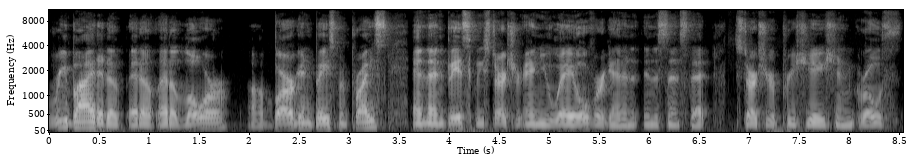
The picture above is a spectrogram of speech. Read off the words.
rebuy it at a at a, at a lower uh, bargain basement price, and then basically start your NUA over again in, in the sense that start your appreciation growth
